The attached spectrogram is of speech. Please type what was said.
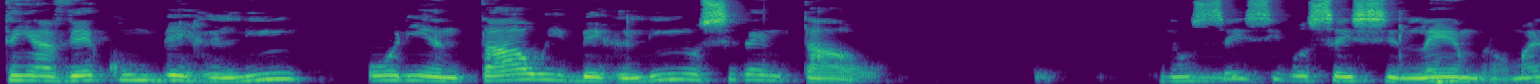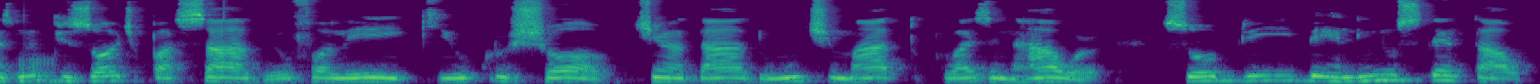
tem a ver com Berlim Oriental e Berlim Ocidental. Não sei se vocês se lembram, mas no episódio passado eu falei que o Khrushchev tinha dado um ultimato para Eisenhower sobre Berlim Ocidental.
